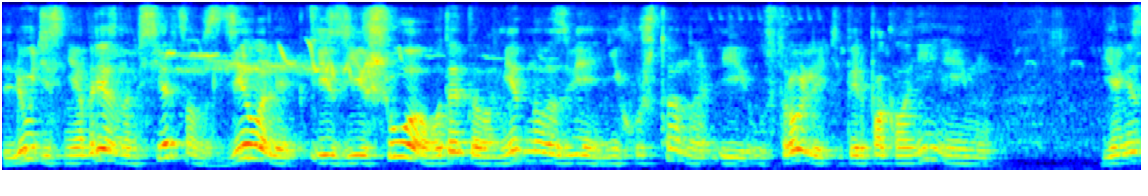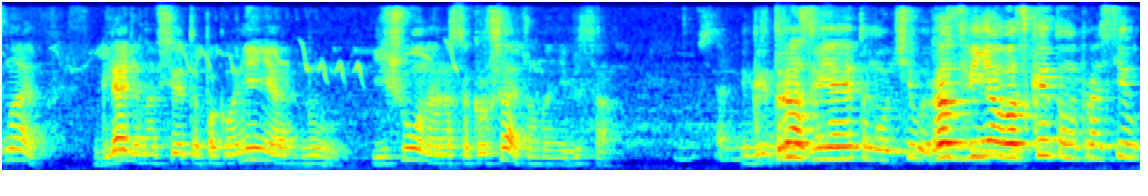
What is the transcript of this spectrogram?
люди с необрезанным сердцем сделали из Иешуа вот этого медного звенья, Нихуштана, и устроили теперь поклонение ему. Я не знаю, глядя на все это поклонение, ну, Иешуа, наверное, сокрушается на небесах. И говорит, разве я этому учил? Разве я вас к этому просил?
